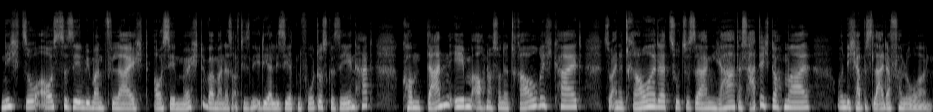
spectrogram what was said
nicht so auszusehen, wie man vielleicht aussehen möchte, weil man das auf diesen idealisierten Fotos gesehen hat, kommt dann eben auch noch so eine Traurigkeit, so eine Trauer dazu zu sagen, ja, das hatte ich doch mal und ich habe es leider verloren.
